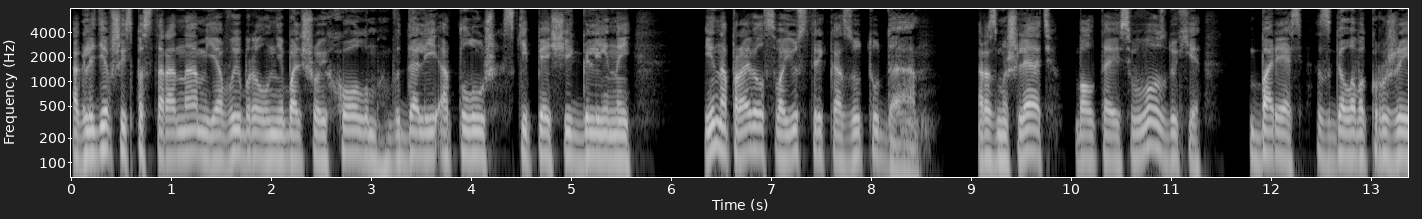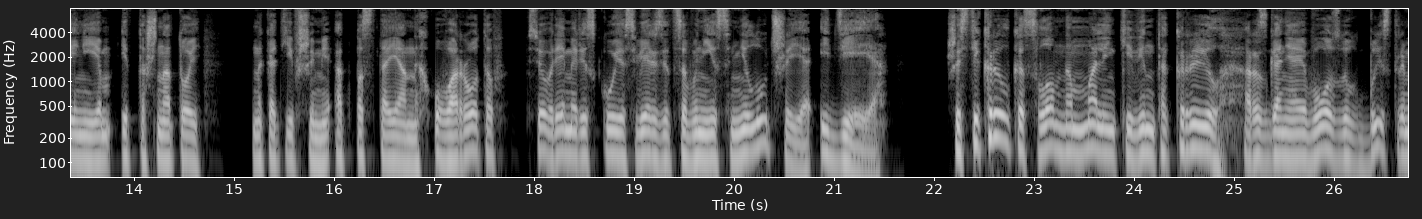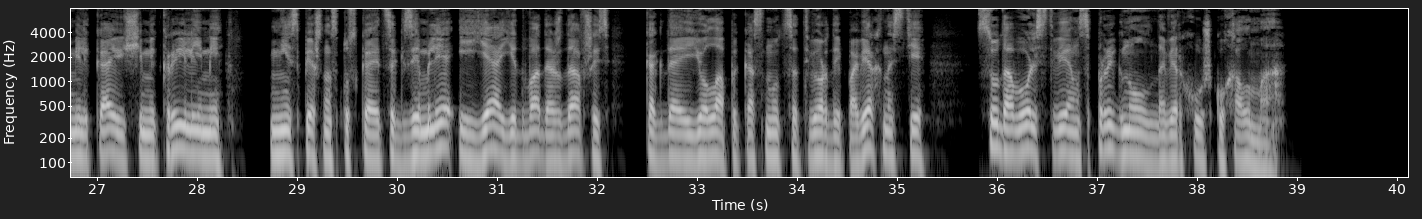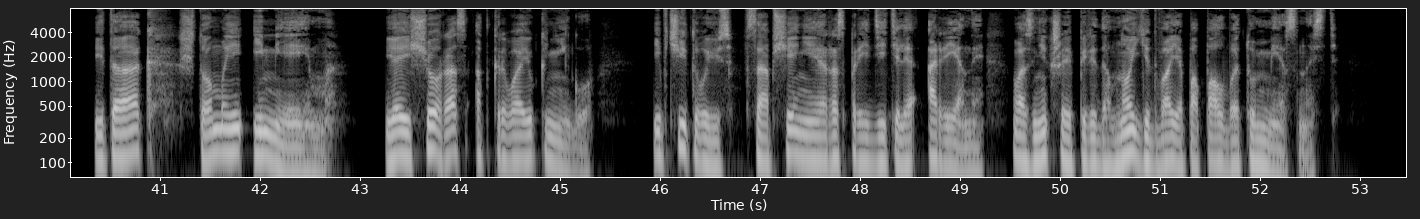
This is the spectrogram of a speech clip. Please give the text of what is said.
Оглядевшись по сторонам, я выбрал небольшой холм вдали от луж с кипящей глиной и направил свою стрекозу туда. Размышлять, болтаясь в воздухе, борясь с головокружением и тошнотой, накатившими от постоянных уворотов, все время рискуя сверзиться вниз, не лучшая идея. Шестикрылка, словно маленький винтокрыл, разгоняя воздух быстро мелькающими крыльями, неспешно спускается к земле, и я, едва дождавшись, когда ее лапы коснутся твердой поверхности, с удовольствием спрыгнул на верхушку холма. Итак, что мы имеем? Я еще раз открываю книгу — и вчитываюсь в сообщение распорядителя арены, возникшее передо мной, едва я попал в эту местность.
